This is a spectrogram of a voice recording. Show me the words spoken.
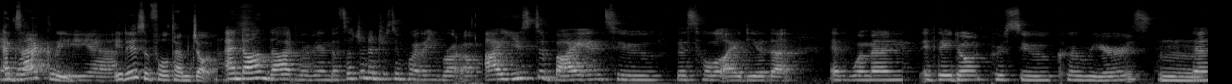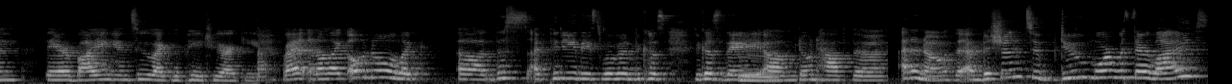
Exactly. Yeah. it is a full time job. And on that, Vivian, that's such an interesting point that you brought up. I used to buy into this whole idea that if women, if they don't pursue careers, Mm. then they're buying into like the patriarchy, right? And I'm like, oh no, like. Uh, this I pity these women because because they Mm. um, don't have the I don't know the ambition to do more with their lives,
